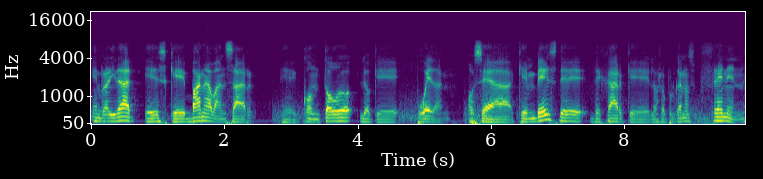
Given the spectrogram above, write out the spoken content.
en realidad es que van a avanzar eh, con todo lo que puedan. O sea, que en vez de dejar que los republicanos frenen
